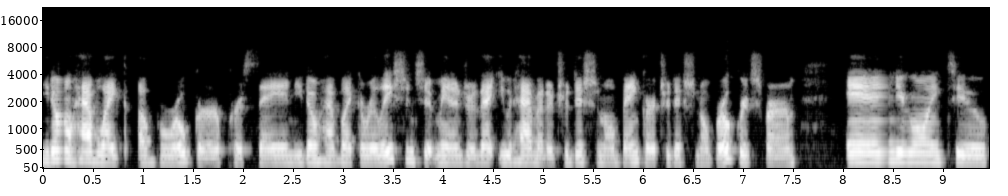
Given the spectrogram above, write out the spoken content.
you don't have like a broker per se and you don't have like a relationship manager that you would have at a traditional bank or a traditional brokerage firm and you're going to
